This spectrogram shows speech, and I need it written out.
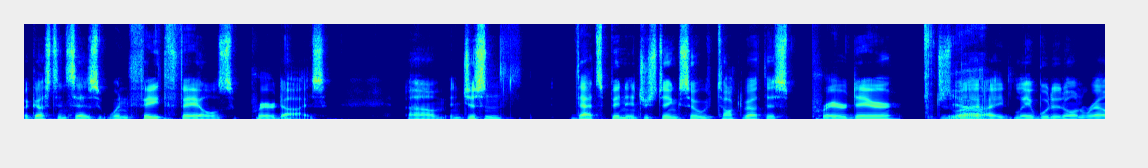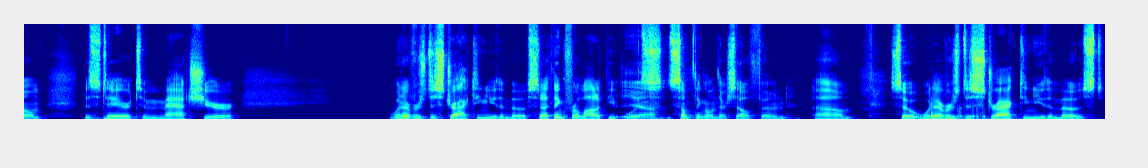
Augustine says, when faith fails, prayer dies. Um, and just Hmm. that's been interesting. So we've talked about this prayer dare, which is Yeah. why I labeled it on Realm. This dare to match your whatever's distracting you the most. And I think for a lot of people, it's something on their cell phone. Um, so whatever's distracting you the most,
